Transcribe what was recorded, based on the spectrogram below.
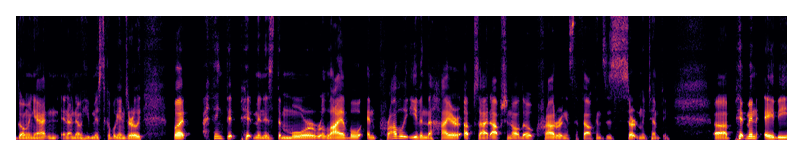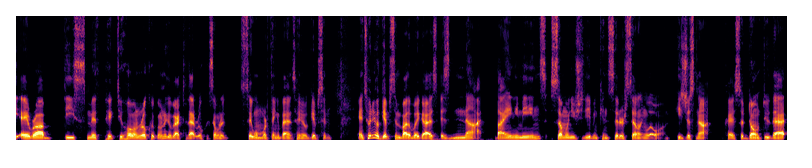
going at, and, and I know he missed a couple games early, but I think that Pittman is the more reliable and probably even the higher upside option. Although Crowder against the Falcons is certainly tempting. Uh, Pittman, AB, A Rob, D. Smith pick two. Hold on, real quick. I'm going to go back to that real quick. I want to say one more thing about Antonio Gibson. Antonio Gibson, by the way, guys, is not by any means someone you should even consider selling low on. He's just not. Okay, so don't do that.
